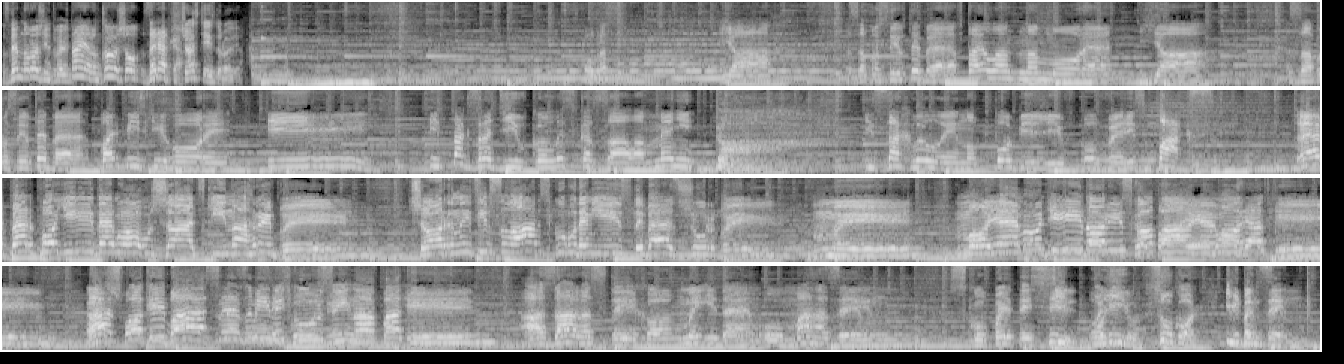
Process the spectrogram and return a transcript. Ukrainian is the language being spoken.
З днем народження тебе вітає ранкове шоу Зарядка. Щастя і здоров'я. Образ. Я запросив тебе в Таїланд на море. Я запросив тебе в Альпійські гори. І, і так зрадів, коли сказала мені да. І за хвилину побілів, бо виріс бакс. Тепер поїдемо у Шацькі на гриби. Чорниці в Славську будем їсти без журби. Ми моєму дідові скопаємо грядки. Аж поки бас не змінить курс і навпаки. А зараз тихо ми йдемо у магазин скупити сіль, олію, цукор і бензин.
